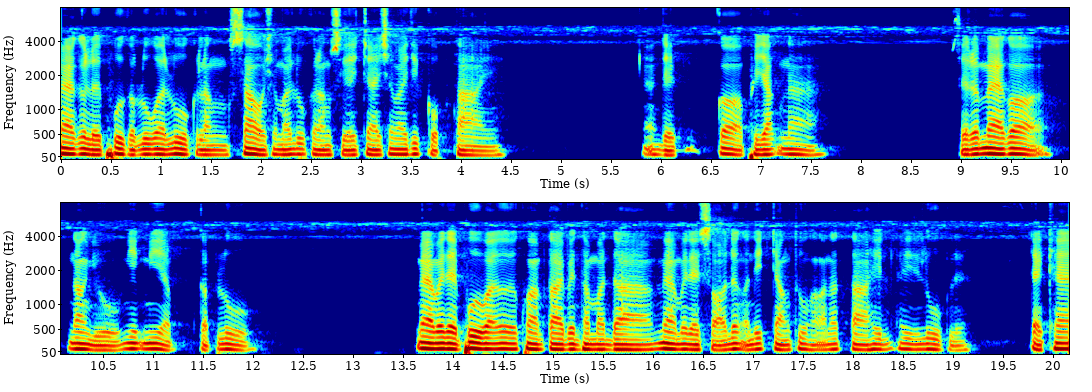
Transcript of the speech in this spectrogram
ม่ก็เลยพูดกับลูกว่าลูกกำลังเศร้าใช่ไหมลูกกำลังเสียใจใช่ไหมที่กบตาย เด็กก็พยักหน้า เสร็จแล้วแม่ก็นั่งอยู่เงียบๆกับลูก แม่ไม่ได้พูดว่าเออความตายเป็นธรรมดา แม่ไม่ได้สอนเรื่องอนิจจังทุกขังอนัตตาให้ให้ลูกเลย แต่แค่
